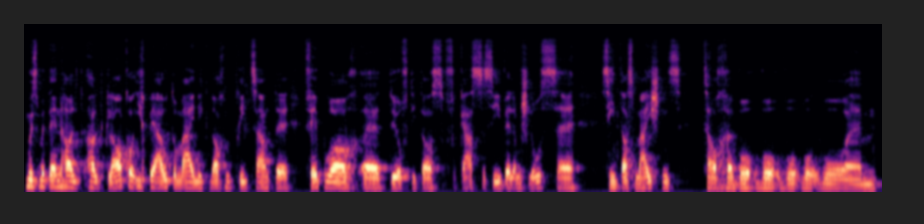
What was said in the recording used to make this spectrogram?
muss man dann halt, halt klarkommen. Ich bin auch der Meinung, nach dem 13. Februar äh, dürfte das vergessen sein, weil am Schluss äh, sind das meistens Sachen, wo, wo, wo, wo, wo ähm,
